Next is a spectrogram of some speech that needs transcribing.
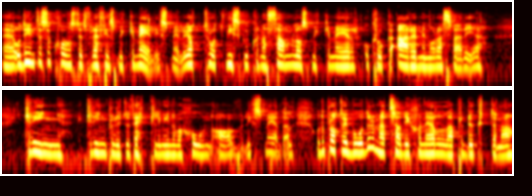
Eh, och det är inte så konstigt för det finns mycket mer livsmedel. Jag tror att vi skulle kunna samla oss mycket mer och kroka arm i norra Sverige kring kring produktutveckling och innovation av livsmedel. Och då pratar vi både de här traditionella produkterna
